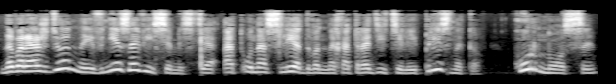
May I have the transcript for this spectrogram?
Новорожденные, вне зависимости от унаследованных от родителей признаков, курносы.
